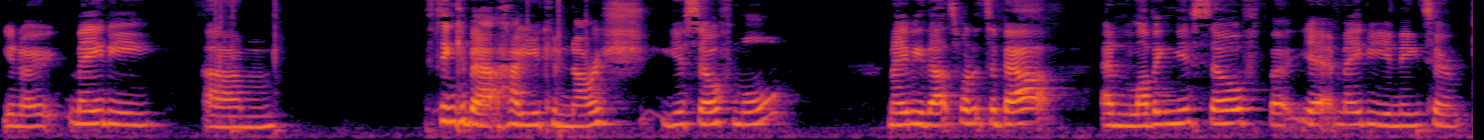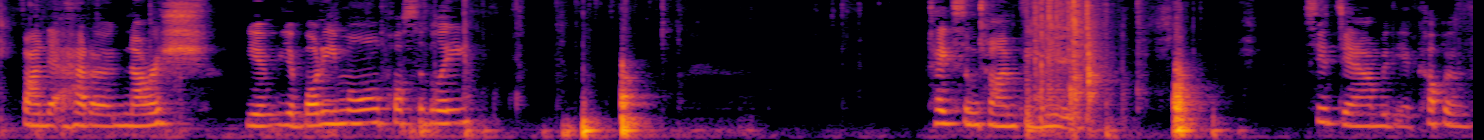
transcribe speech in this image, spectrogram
You know, maybe um, think about how you can nourish yourself more. Maybe that's what it's about and loving yourself. But yeah, maybe you need to find out how to nourish your, your body more, possibly. Take some time for you. Sit down with your cup of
